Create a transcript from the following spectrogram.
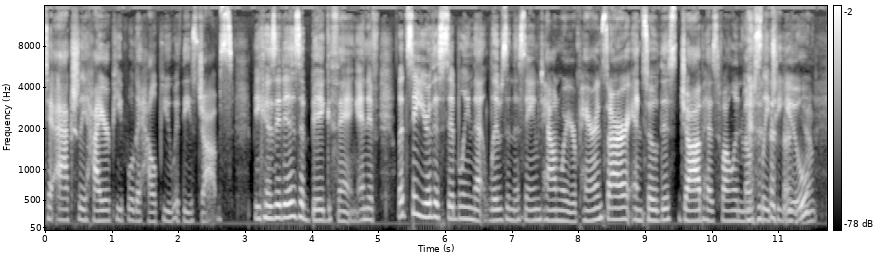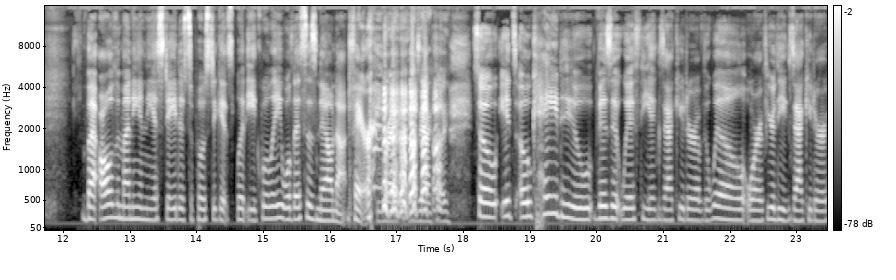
to actually hire people to help you with these jobs because it is a big thing. And if, let's say, you're the sibling that lives in the same town where your parents are, and so this job has fallen mostly to you, Yep. But all the money in the estate is supposed to get split equally, well, this is now not fair. right, exactly. So it's okay to visit with the executor of the will, or if you're the executor,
